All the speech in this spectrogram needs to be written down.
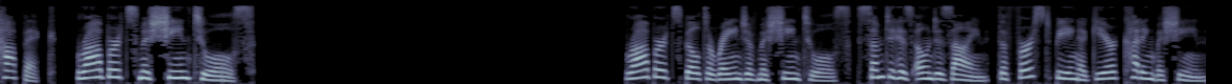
Topic. Roberts machine tools Roberts built a range of machine tools, some to his own design, the first being a gear cutting machine.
